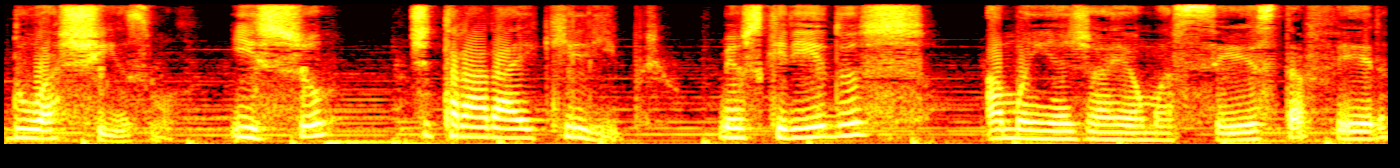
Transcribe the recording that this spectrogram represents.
do achismo. Isso te trará equilíbrio. Meus queridos, Amanhã já é uma sexta-feira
